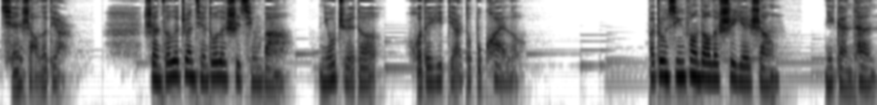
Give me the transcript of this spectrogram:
钱少了点儿；选择了赚钱多的事情吧，你又觉得活得一点都不快乐。把重心放到了事业上，你感叹，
